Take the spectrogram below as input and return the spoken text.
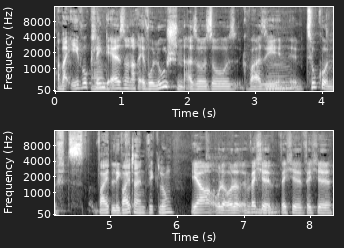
Aber Evo klingt ähm, eher so nach Evolution, also so quasi mhm. in, Zukunfts Weit Weiterentwicklung. Ja, oder oder irgendwelche mhm. welche welche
